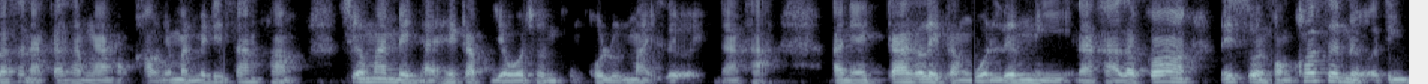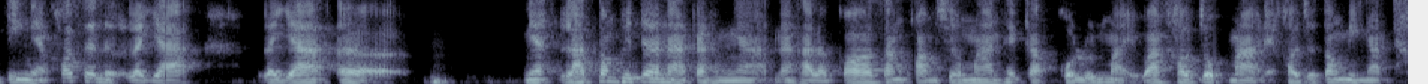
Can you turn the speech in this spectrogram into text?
ลักษณะการทำงานของเขาเนี่ยมันไม่ได้สร้างความเชื่อมั่นใด ๆ ให้กับเยาวชนกลุ่มคนรุ่นใหม่เลยนะคะ อันนี้ก้าก็เลยกังวลเรื่องนี้นะคะ แล้วก็ในส่วนของข้อเสนอจริงๆเนี่ยข้อเสนอระยะระยะเอ่อเนี่ยรัฐต้องพิจารณาการทำงานนะคะ แล้วก็สร้างความเชื่อมั่นให้กับคนรุ่นใหม่ว่าเขาจบมาเนี่ยเขาจะต้องมีงานท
